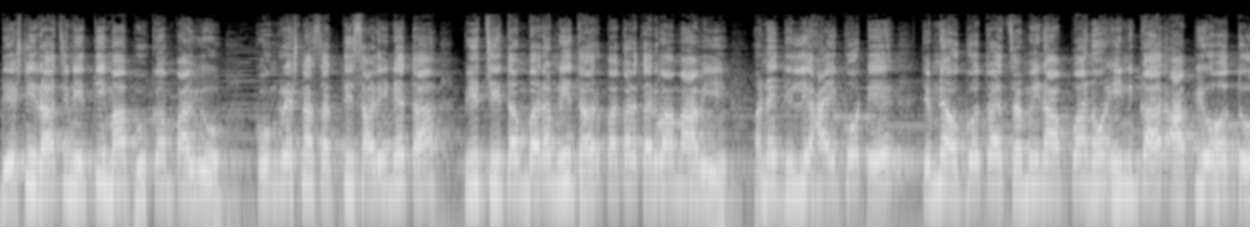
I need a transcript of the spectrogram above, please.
દેશની રાજનીતિમાં ભૂકંપ આવ્યો. કોંગ્રેસના શક્તિશાળી નેતા પી ચિદમ્બરમની ધરપકડ કરવામાં આવી અને દિલ્હી હાઈકોર્ટે તેમને અગોતરા જમીન આપવાનો ઇનકાર આપ્યો હતો.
